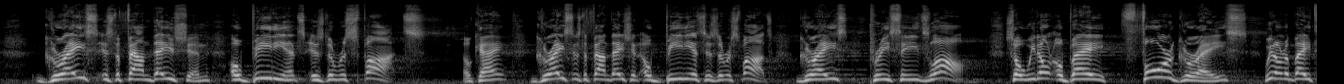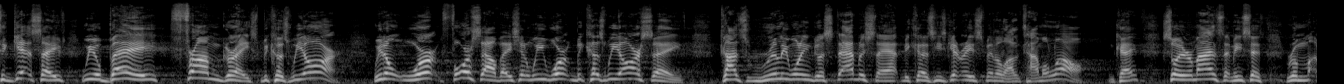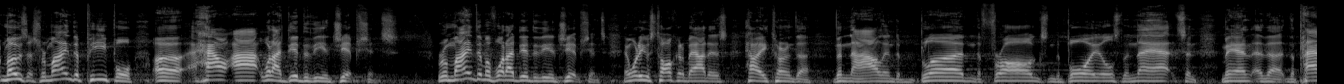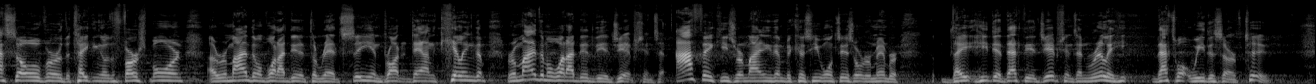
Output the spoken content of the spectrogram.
Grace is the foundation, obedience is the response. Okay? Grace is the foundation, obedience is the response. Grace precedes law. So we don't obey for grace, we don't obey to get saved, we obey from grace because we are. We don't work for salvation, we work because we are saved. God's really wanting to establish that because He's getting ready to spend a lot of time on law. Okay, so he reminds them. He says, "Moses, remind the people uh, how I what I did to the Egyptians." Remind them of what I did to the Egyptians. And what he was talking about is how he turned the, the Nile into blood and the frogs and the boils, the gnats, and man, the, the Passover, the taking of the firstborn. Uh, remind them of what I did at the Red Sea and brought it down, killing them. Remind them of what I did to the Egyptians. And I think he's reminding them because he wants Israel to remember they, he did that to the Egyptians, and really he, that's what we deserve too.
